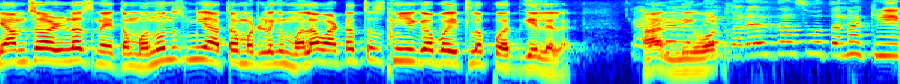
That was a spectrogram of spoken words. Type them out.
ते आमचं अडलंच नाही. तर म्हणूनच मी आता म्हटलं की मला वाटतच नाही का बा इथलं पद गेलेलं आहे. हा निवड बऱ्याचदा असं होतं ना की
